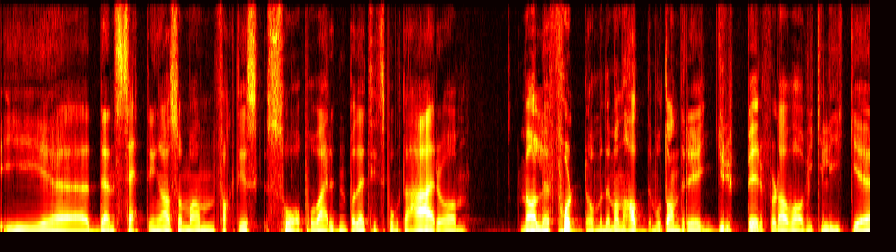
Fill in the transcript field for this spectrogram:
i eh, den settinga som man faktisk så på verden på det tidspunktet her, og med alle fordommene man hadde mot andre grupper, for da var vi ikke like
